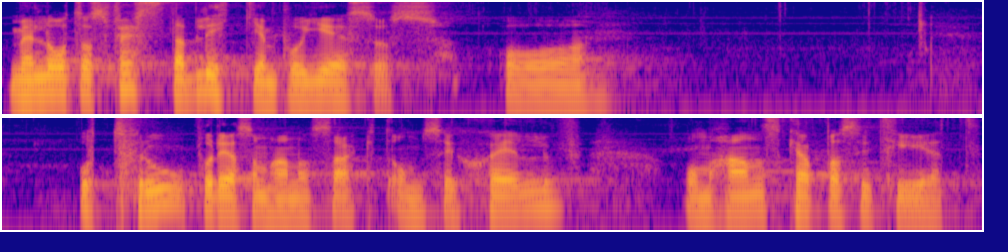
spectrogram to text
Men låt oss fästa blicken på Jesus och och tro på det som han har sagt om sig själv, om hans kapacitet,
